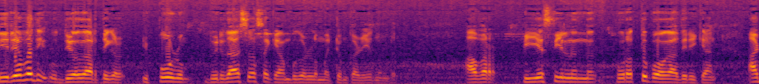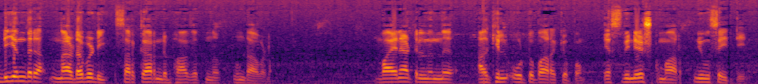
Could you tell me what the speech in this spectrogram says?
നിരവധി ഉദ്യോഗാർത്ഥികൾ ഇപ്പോഴും ദുരിതാശ്വാസ ക്യാമ്പുകളിലും മറ്റും കഴിയുന്നുണ്ട്. അവർ പി എസ് സിയിൽ നിന്ന് പുറത്തു പോകാതിരിക്കാൻ അടിയന്തര നടപടി സർക്കാരിന്റെ ഭാഗത്തുനിന്ന് ഉണ്ടാവണം. വയനാട്ടിൽ നിന്ന് അഖിൽ ഓട്ടുപാറയ്ക്കൊപ്പം S Vinesh Kumar News Eighteen.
